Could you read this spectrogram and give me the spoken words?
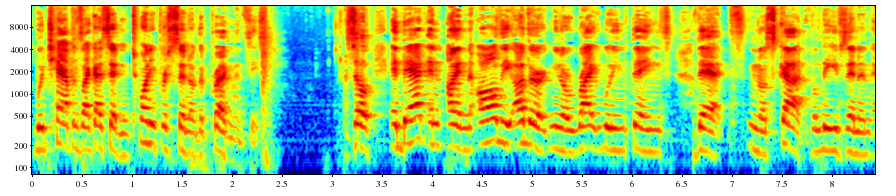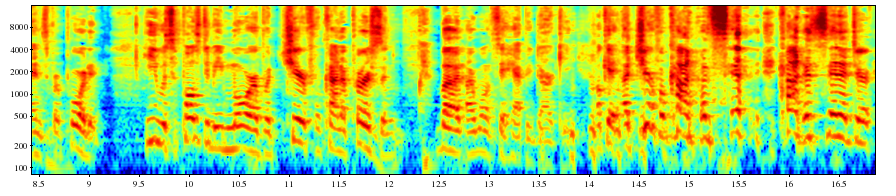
which happens, like I said, in 20% of the pregnancies. So, and that and, and all the other, you know, right wing things that, you know, Scott believes in and, and is purported. He was supposed to be more of a cheerful kind of person, but I won't say happy darky. Okay, a cheerful kind of, kind of senator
